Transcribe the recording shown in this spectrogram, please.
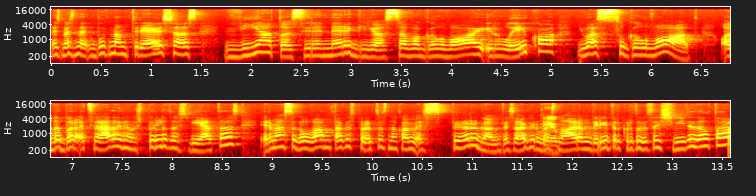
nes mes nebūtumėm turėjusios vietos ir energijos savo galvoj ir laiko juos sugalvot. O dabar atsirado neužpildytos vietos ir mes sugalvojom tokius projektus, nuo ko mes spirgam tiesiog ir mes Taip. norim daryti ir kartu visą švyti dėl to.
